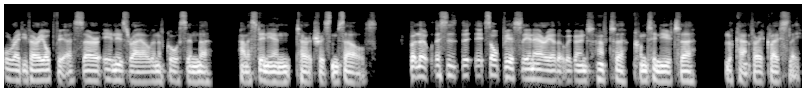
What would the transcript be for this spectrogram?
already very obvious are in Israel and of course in the Palestinian territories themselves. But look, this is it's obviously an area that we're going to have to continue to look at very closely.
